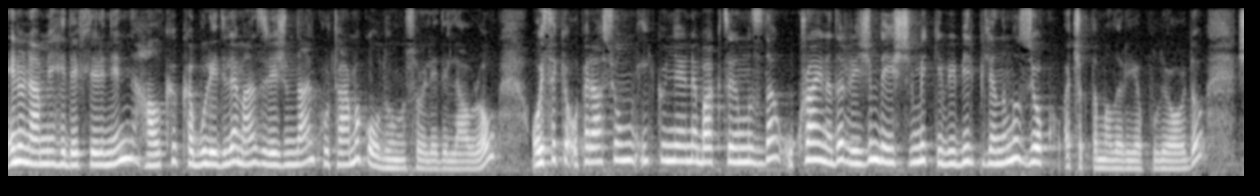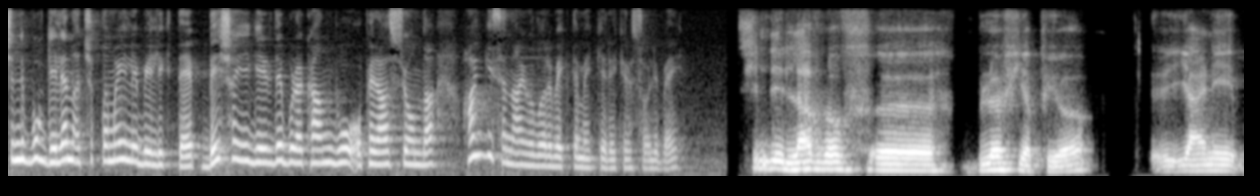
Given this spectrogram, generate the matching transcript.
en önemli hedeflerinin halkı kabul edilemez rejimden kurtarmak olduğunu söyledi Lavrov. Oysa ki operasyonun ilk günlerine baktığımızda Ukrayna'da rejim değiştirmek gibi bir planımız yok açıklamaları yapılıyordu. Şimdi bu gelen açıklama ile birlikte 5 ayı geride bırakan bu operasyonda hangi senaryoları beklemek gerekir Soli Bey? Şimdi Lavrov e, blöf yapıyor yani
